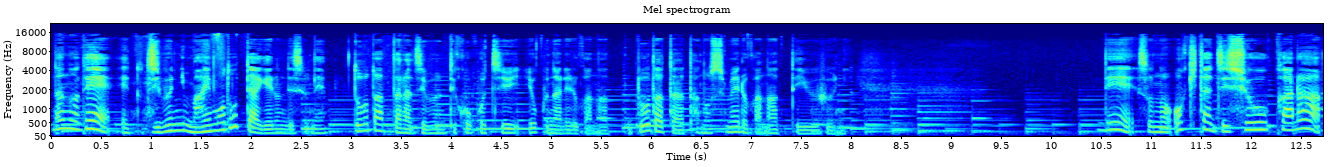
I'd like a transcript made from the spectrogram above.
なので、えっと、自分に舞い戻ってあげるんですよねどうだったら自分って心地よくなれるかな？どうだったら楽しめるかなっていうふうに。でその起きた事象から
